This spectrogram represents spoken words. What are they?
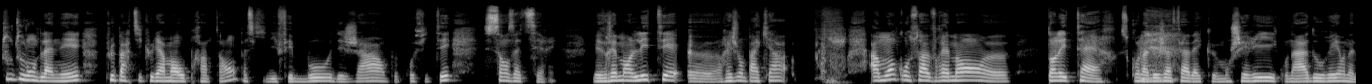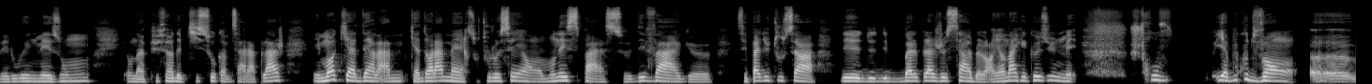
tout au long de l'année, plus particulièrement au printemps, parce qu'il y fait beau déjà, on peut profiter sans être serré. Mais vraiment, l'été, euh, région PACA, à moins qu'on soit vraiment euh, dans les terres, ce qu'on a déjà fait avec euh, mon chéri et qu'on a adoré, on avait loué une maison et on a pu faire des petits sauts comme ça à la plage. Mais moi qui adore la, qui la mer, surtout l'océan, mon espace, euh, des vagues, euh, c'est pas du tout ça. Des belles plages de sable. Alors il y en a quelques-unes, mais je trouve il y a beaucoup de vent. euh,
